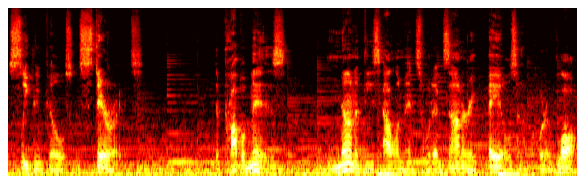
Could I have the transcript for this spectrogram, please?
sleeping pills, and steroids. The problem is, none of these elements would exonerate Bales in a court of law.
